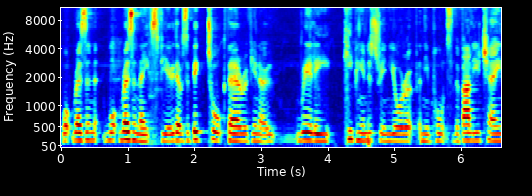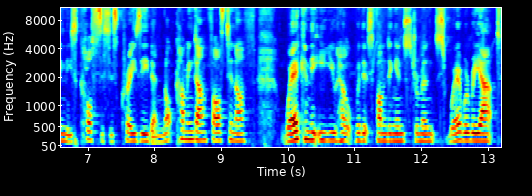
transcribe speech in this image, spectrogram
what, reson what resonates for you. There was a big talk there of, you know, really keeping industry in Europe and the importance of the value chain. These costs, this is crazy. They're not coming down fast enough. Where can the EU help with its funding instruments? Where were we at?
